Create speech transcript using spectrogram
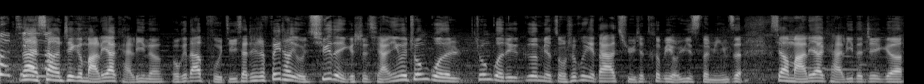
那像这个玛利亚凯莉呢，我给大家普及一下，这是非常有趣的一个事情啊，因为中国的中国这个歌迷总是会给大家取一些特别有意思的名字，像玛利亚凯莉的这个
